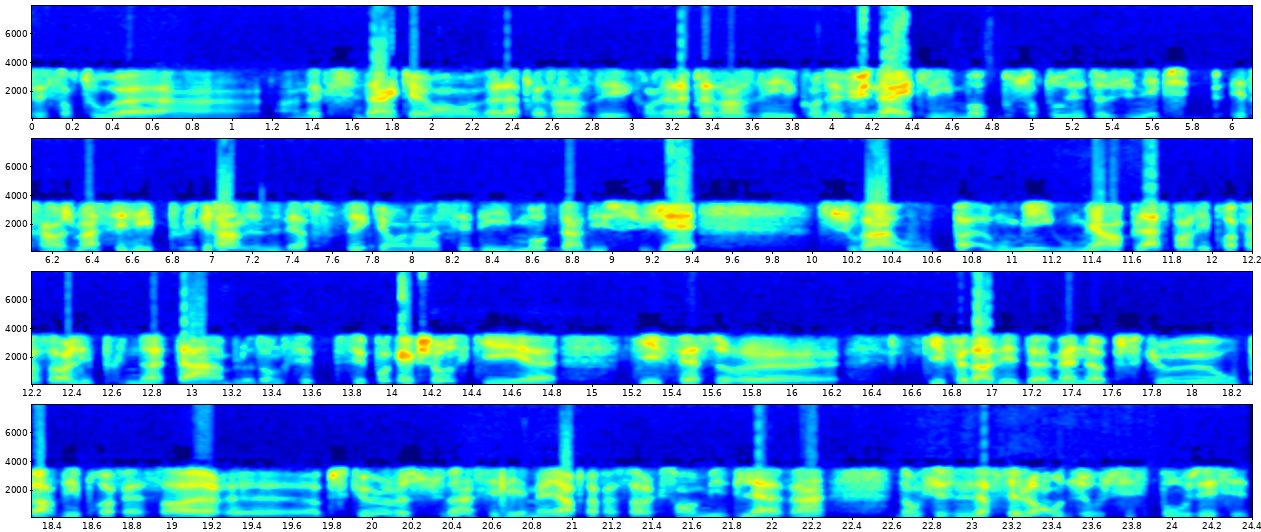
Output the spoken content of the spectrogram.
c'est surtout euh, en Occident qu'on a la présence des qu'on a la présence des qu'on a vu naître les MOOC surtout aux États-Unis. Puis étrangement c'est les plus grandes universités qui ont lancé des MOOC dans des sujets souvent ou, ou, mis ou mis en place par des professeurs les plus notables. Donc c'est c'est pas quelque chose qui est euh, qui est fait sur euh, qui est fait dans des domaines obscurs ou par des professeurs euh, obscurs. souvent, c'est les meilleurs professeurs qui sont mis de l'avant. Donc, ces universités-là ont dû aussi se poser ces,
